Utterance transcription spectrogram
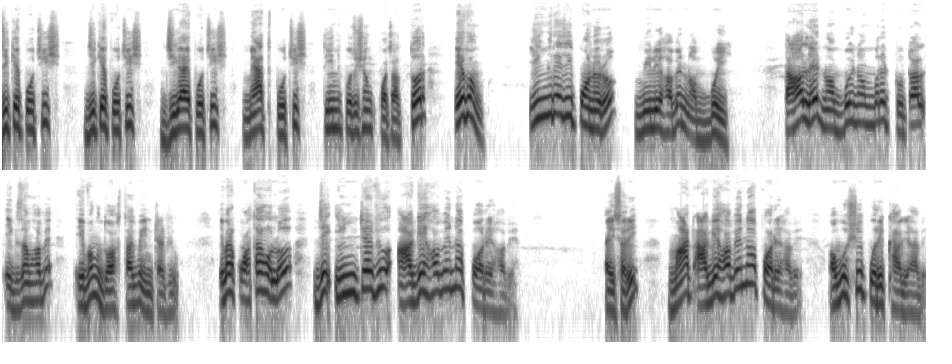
জিকে পঁচিশ জিকে পঁচিশ জিআই পঁচিশ ম্যাথ পঁচিশ, তিন পঁচিশ পঁচাত্তর এবং ইংরেজি পনেরো মিলে হবে নব্বই। তাহলে নব্বই নম্বরের টোটাল এক্সাম হবে এবং দশ থাকবে ইন্টারভিউ এবার কথা হলো যে ইন্টারভিউ আগে হবে না পরে হবে? এই সরি মাঠ আগে হবে না পরে হবে? অবশ্যই পরীক্ষা আগে হবে।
